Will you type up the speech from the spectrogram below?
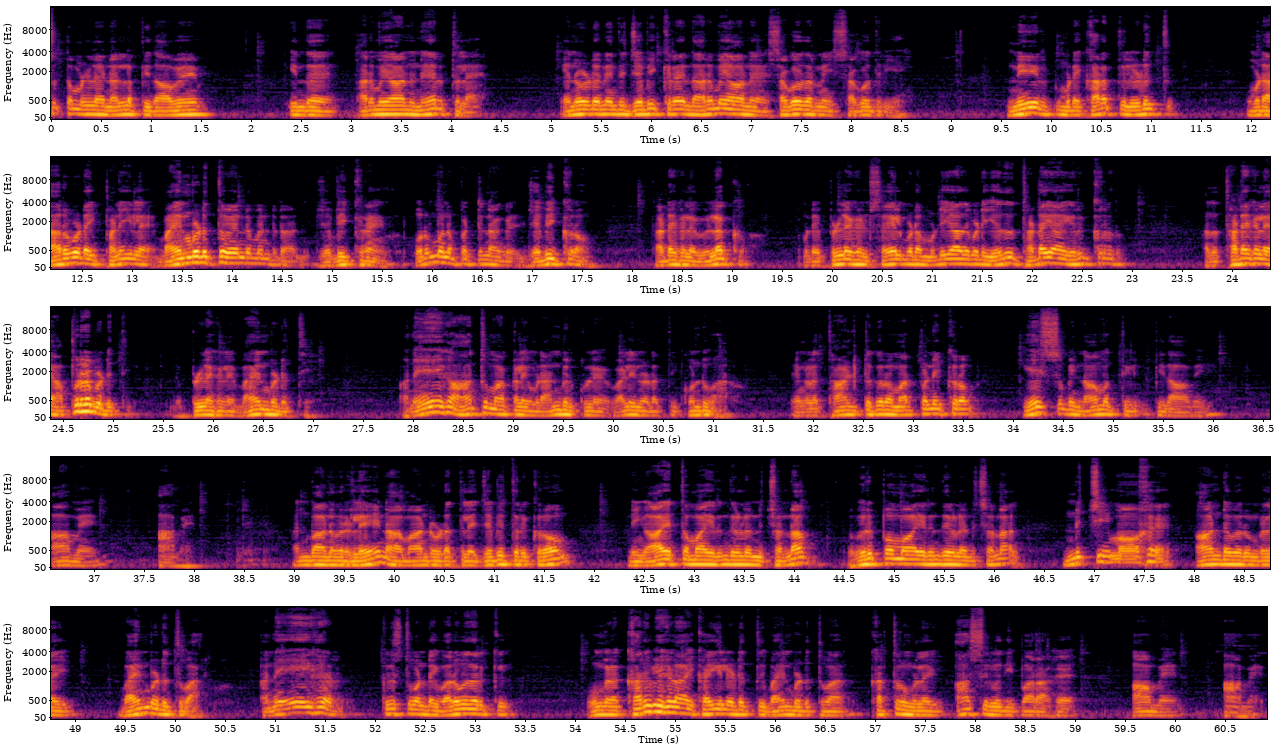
சுத்தமுள்ள நல்ல பிதாவே இந்த அருமையான நேரத்தில் என்னோட இணைந்து ஜெபிக்கிற இந்த அருமையான சகோதரனை சகோதரியை நீர் உம்முடைய கரத்தில் எடுத்து உம்முடைய அறுவடை பணியில் பயன்படுத்த வேண்டும் என்று நான் ஜெபிக்கிறேன். ஒருமனப்பட்டு நாங்கள் ஜெபிக்கிறோம். தடைகளை விளக்கும் நம்முடைய பிள்ளைகள் செயல்பட முடியாதபடி எது தடையாக இருக்கிறதோ அந்த தடைகளை அப்புறப்படுத்தி இந்த பிள்ளைகளை பயன்படுத்தி அநேக ஆத்துமாக்களை உடைய அன்பிற்குள்ளே வழி நடத்தி கொண்டு வரும். எங்களை தாழ்த்துகிறோம் அர்ப்பணிக்கிறோம். இயேசுவின் நாமத்தில் பிதாவே ஆமேன் ஆமேன். அன்பானவர்களே நாம் ஆண்டோடத்தில் ஜெபித்திருக்கிறோம். நீங்கள் ஆயத்தமாக இருந்தீர்கள் என்று சொன்னால் விருப்பமாக இருந்தீர்கள் என்று சொன்னால் நிச்சயமாக ஆண்டவர் உங்களை பயன்படுத்துவார். அநேகர் கிறிஸ்துவண்டை வருவதற்கு உங்களை கருவிகளாய் கையில் எடுத்து பயன்படுத்துவார். கர்த்தர் உங்களை ஆசிர்வதிப்பாராக. ஆமேன். ஆமேன்.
